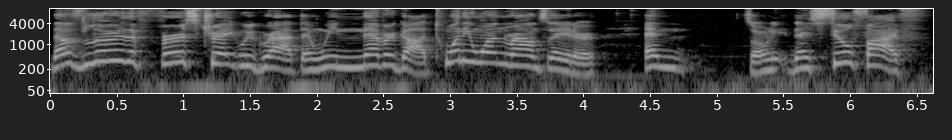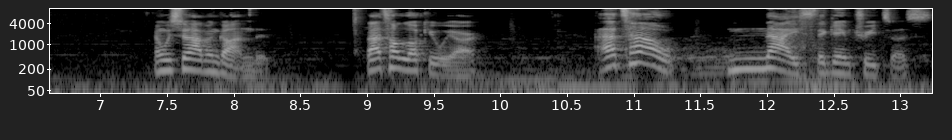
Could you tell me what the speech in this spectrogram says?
That was literally the first trade we grabbed and we never got. 21 rounds later. And it's only, there's still five. And we still haven't gotten it. That's how lucky we are. That's how nice the game treats us.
